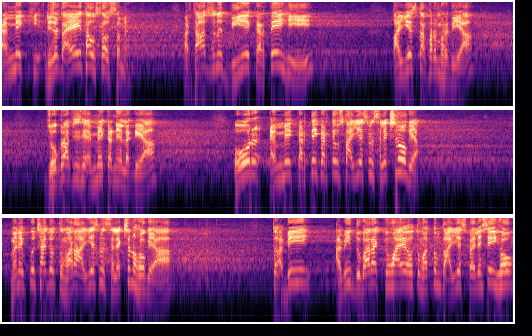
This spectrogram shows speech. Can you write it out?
एम ए रिज़ल्ट आया ही था उसका उस समय। अर्थात उसने बीए करते ही आईएएस का फॉर्म भर दिया जोग्राफी से एमए करने लग गया, और एमए करते करते उसका आईएएस में सिलेक्शन हो गया। मैंने पूछा, जो तुम्हारा आईएएस में सिलेक्शन हो गया तो अभी अभी दोबारा क्यों आए हो तुम? तुम तो आईएएस पहले से ही हो।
